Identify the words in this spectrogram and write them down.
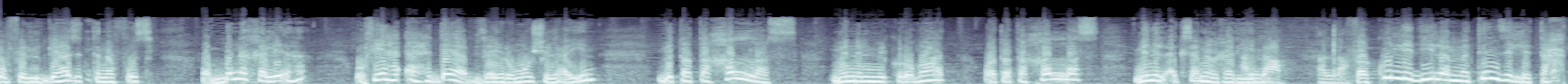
وفي الجهاز التنفسي ربنا خلقها وفيها أهداب زي رموش العين بتتخلص من الميكروبات وتتخلص من الأجسام الغريبة. الله، الله. فكل دي لما تنزل لتحت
